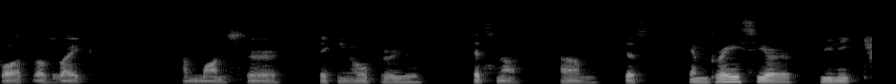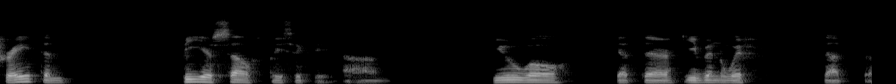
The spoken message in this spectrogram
thought of like a monster taking over you. It's not. Um, just embrace your unique trait and be yourself, basically. Um, you will get there even with that uh,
